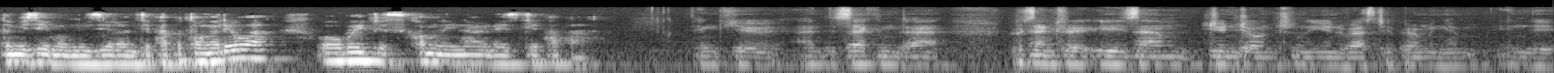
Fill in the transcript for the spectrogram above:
the Museum of New Zealand, Te Papa Tongarewa, or we're just commonly known as Te Papa. Thank you. And the second uh, presenter is um, June Jones from the University of Birmingham in the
